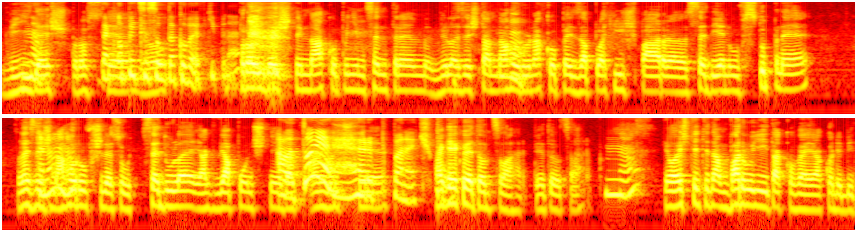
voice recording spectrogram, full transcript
Vyjdeš prostě, Tak opice jo, jsou takové vtipné. projdeš tím nákupním centrem, vylezeš tam nahoru No. na kopec, zaplatíš pár set jenů vstupné, lezeš Ano, nahoru, všude jsou cedule, jak v japonštině, Ale to je herb, panečku. Tak jako je to docela herb, je to docela herb. No. Jo, ještě tě tam varují takové jako kdyby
